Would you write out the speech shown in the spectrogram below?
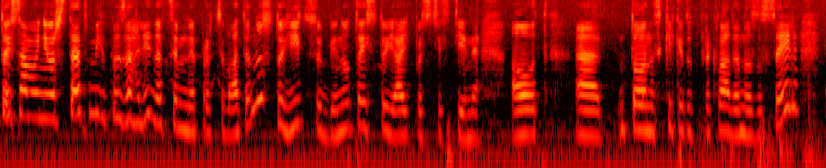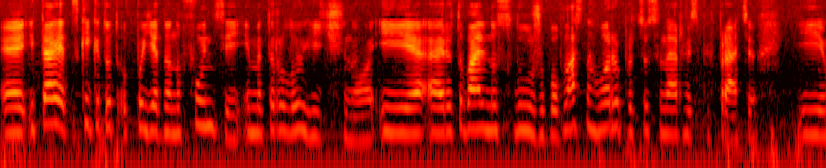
той самий університет міг би взагалі над цим не працювати. Ну стоїть собі, ну та й стоять по ці стіни. А от е, то наскільки тут прикладено зусиль, і те, скільки тут поєднано функцій, і метеорологічну, і рятувальну службу, власне говорю про цю синергію співпрацю. І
